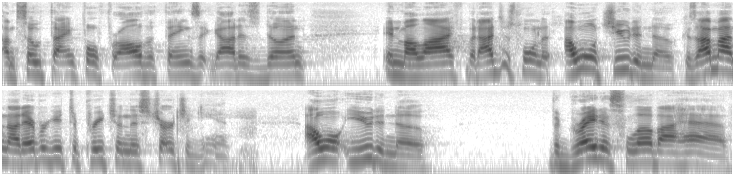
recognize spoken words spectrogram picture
I'm so thankful for all the things that God has done in my life. But I just want to, I want you to know, because I might not ever get to preach in this church again. I want you to know the greatest love I have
